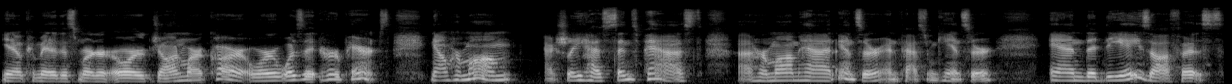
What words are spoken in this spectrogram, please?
you know committed this murder or John Mark Karr, or was it her parents? Now her mom actually has since passed. Uh, her mom had cancer and passed from cancer. And the DA's office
